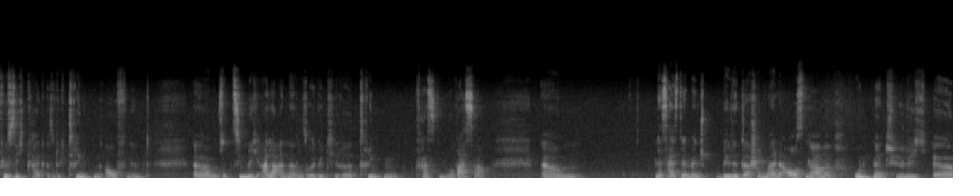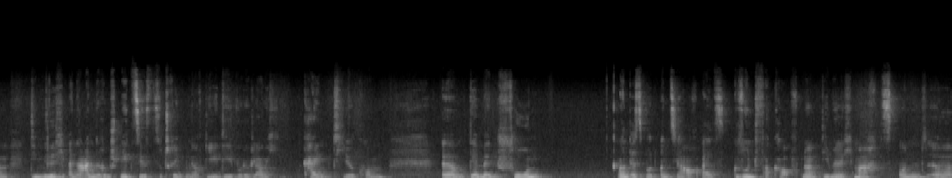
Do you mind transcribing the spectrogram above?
Flüssigkeit, also durch Trinken aufnimmt. Ähm, so ziemlich alle anderen Säugetiere trinken fast nur Wasser. Ähm, das heißt, der Mensch bildet da schon mal eine Ausnahme und natürlich ähm, die Milch einer anderen Spezies zu trinken. Auf die Idee würde, glaube ich, kein Tier kommen. Ähm, der Mensch schon, und es wird uns ja auch als gesund verkauft. Ne? Die Milch macht's und äh,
